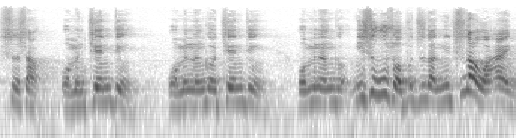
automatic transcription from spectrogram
事上，我们坚定，我们能够坚定，我们能够，你是无所不知的，你知道我爱你。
